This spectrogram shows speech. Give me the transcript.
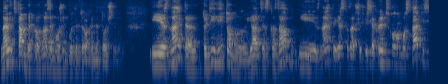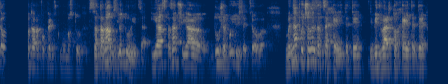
Навіть там, де прогнози можуть бути трохи неточними. І знаєте, тоді літом я це сказав, і знаєте, я сказав, що після Кримського моста, після удару по Кримському мосту, сатана взлютується. І я сказав, що я дуже боюся цього. Мене почали за це хейтити, відверто хейтити.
